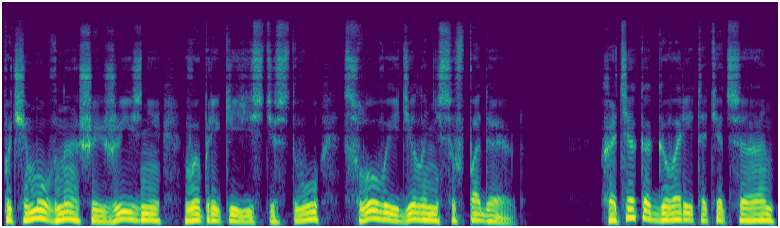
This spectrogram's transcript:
Почему в нашей жизни, вопреки естеству, слово и дело не совпадают? Хотя, как говорит отец Иоанн,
